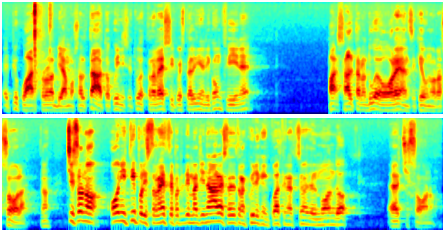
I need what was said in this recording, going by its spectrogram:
e il più 4 l'abbiamo saltato, quindi se tu attraversi questa linea di confine saltano due ore anziché un'ora sola. No? Ci sono ogni tipo di stranezze potete immaginare, state tranquilli che in qualche nazione del mondo eh, ci sono.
